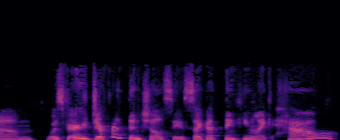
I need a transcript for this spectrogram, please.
um, was very different than Chelsea. So I got thinking, like, how, di-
